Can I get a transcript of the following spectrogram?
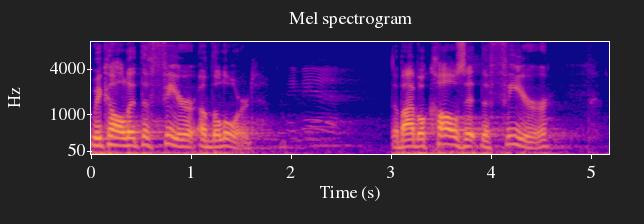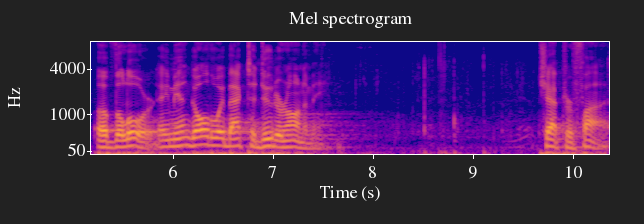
We call it the fear of the Lord. The Bible calls it the fear of the Lord. Amen. Go all the way back to Deuteronomy chapter 5.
